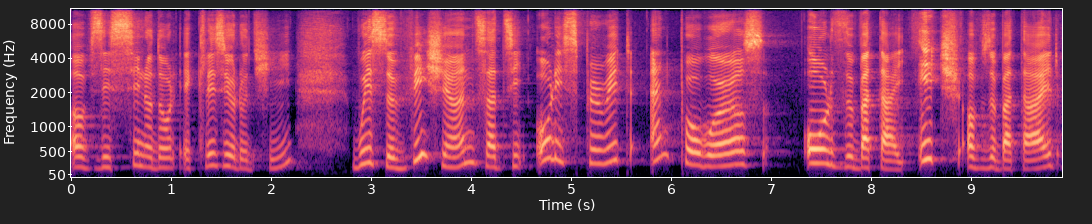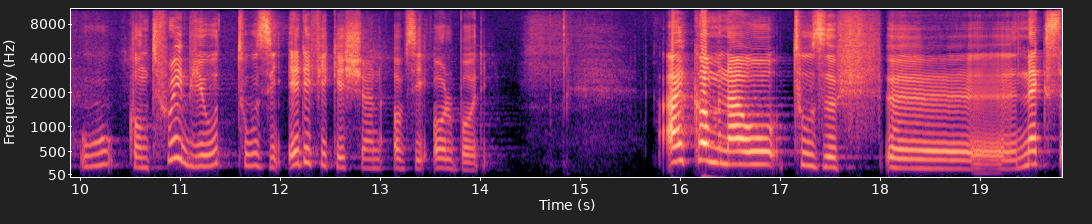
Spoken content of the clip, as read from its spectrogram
of this synodal ecclesiology with the vision that the Holy Spirit empowers all the baptized, each of the baptized who contribute to the edification of the whole body. I come now to the uh, next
